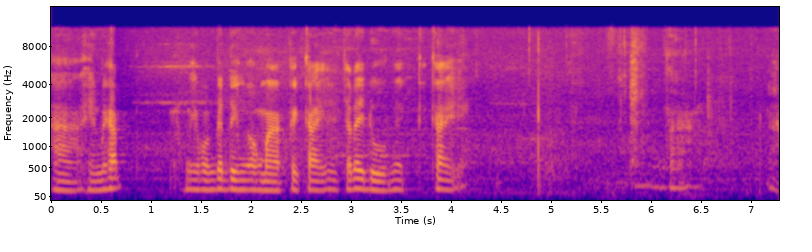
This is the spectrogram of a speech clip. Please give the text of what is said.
อ่าเห็นไหมครับนี่ผมจะดึงออกมาไกลๆจะได้ดูใกล้ๆอ่าอ่า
